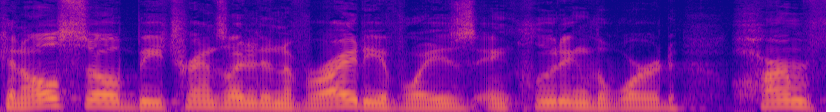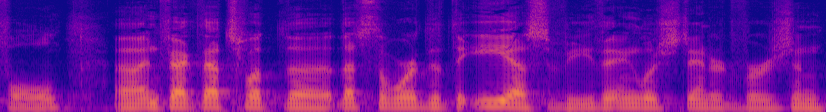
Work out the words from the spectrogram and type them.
can also be translated in a variety of ways, including the word harmful. Uh, in fact, that's, what the, that's the word that the ESV, the English Standard Version,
